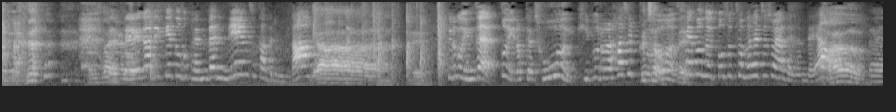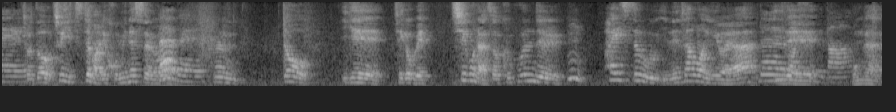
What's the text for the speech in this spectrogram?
네. 네, 감사해요. 대가리 깨져도 뱀뱀님 축하드립니다. 야, 네. 그리고 이제 또 이렇게 좋은 기부를 하실 분 그쵸, 세 네. 분을 또 추천을 해주셔야 되는데요. 아, 네. 저도 저희 진짜 많이 고민했어요. 네네. 그럼 또 이게 제가 외치고 나서 그분들 음. 할수 있는 상황이어야 네, 이제 맞습니다. 뭔가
